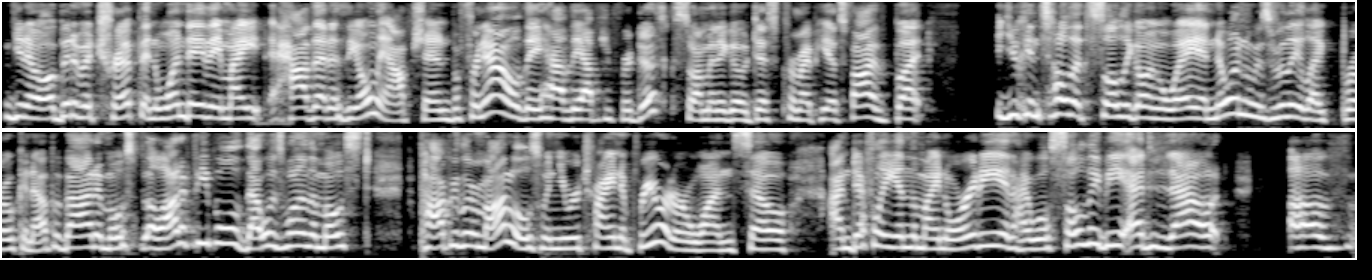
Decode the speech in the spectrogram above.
you know a bit of a trip. And one day they might have that as the only option, but for now they have the option for disc. So I'm going to go disc for my PS5, but. You can tell that's slowly going away, and no one was really like broken up about it. Most, a lot of people, that was one of the most popular models when you were trying to pre-order one. So I'm definitely in the minority, and I will slowly be edged out of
